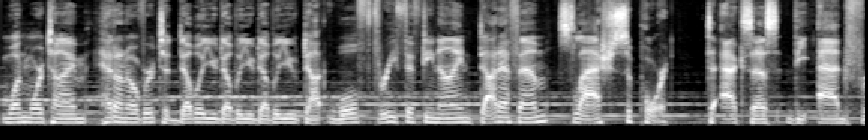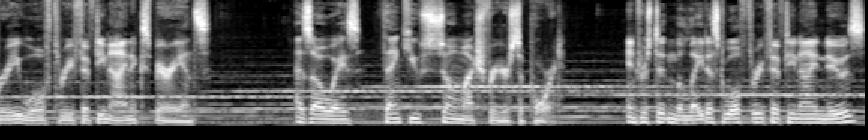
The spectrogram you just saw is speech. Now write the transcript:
One more time, head on over to www.wolf359.fm slash support to access the ad-free Wolf 359 experience. As always, thank you so much for your support. Interested in the latest Wolf 359 news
